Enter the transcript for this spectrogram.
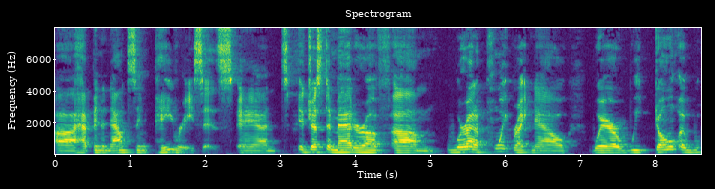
uh, have been announcing pay raises. And it's just a matter of um, we're at a point right now where we don't, uh,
